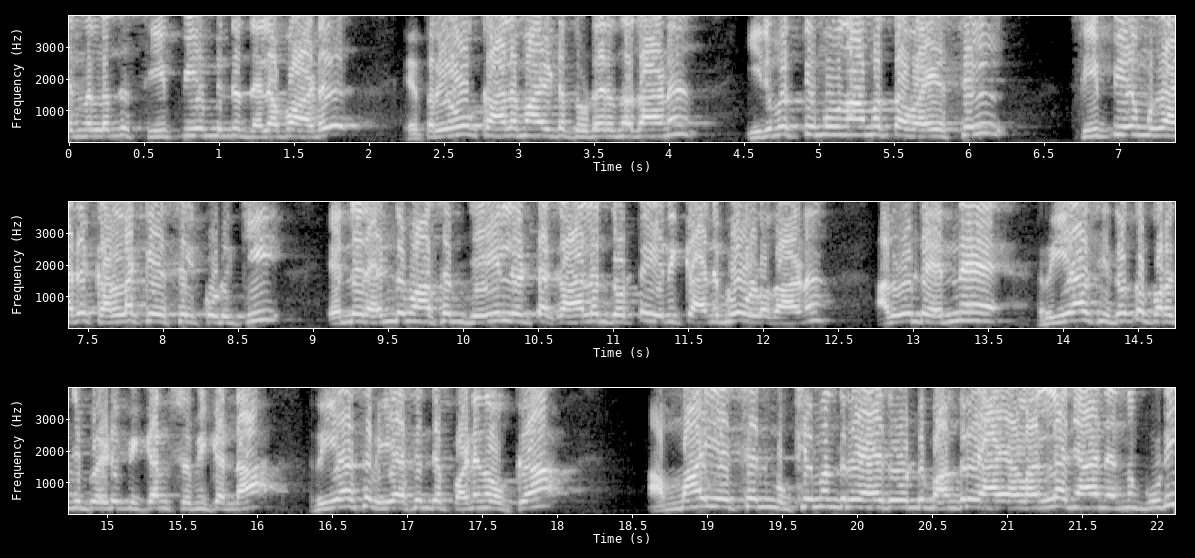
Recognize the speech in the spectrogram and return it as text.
എന്നുള്ളത് സി പി എമ്മിന്റെ നിലപാട് എത്രയോ കാലമായിട്ട് തുടരുന്നതാണ്. ഇരുപത്തിമൂന്നാമത്തെ വയസ്സിൽ സി പി എമ്മുകാര് കള്ളക്കേസിൽ കുടുക്കി എന്നെ രണ്ടു മാസം ജയിലിലിട്ട കാലം തൊട്ട് എനിക്ക് അനുഭവമുള്ളതാണ്. അതുകൊണ്ട് എന്നെ റിയാസ് ഇതൊക്കെ പറഞ്ഞ് പേടിപ്പിക്കാൻ ശ്രമിക്കണ്ട. റിയാസ് റിയാസിന്റെ പണി നോക്കുക. അമ്മായി അച്ഛൻ മുഖ്യമന്ത്രി ആയതുകൊണ്ട് മന്ത്രി ആയാളല്ല ഞാൻ എന്നും കൂടി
